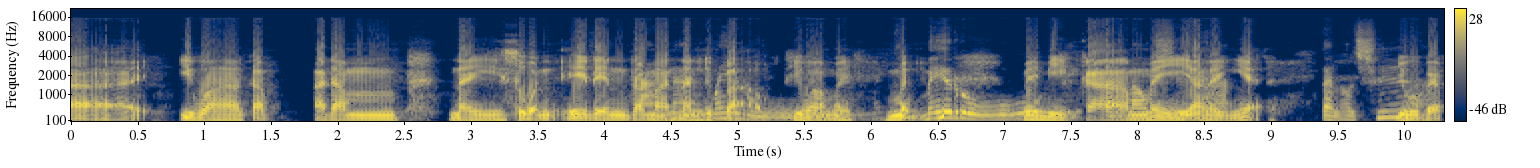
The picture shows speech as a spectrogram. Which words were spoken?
อ่าอีวากับอดัมในสวนเอเดนๆประมาณนั้นหรือเปล่าอันนั้นไม่รู้ที่ว่าไม่ผไม่มไม่รู้ ไม่มีกาแต่มเราไม่เชื่อออะไรเงี้ย แต่เราเชื่ออยู่แบบ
